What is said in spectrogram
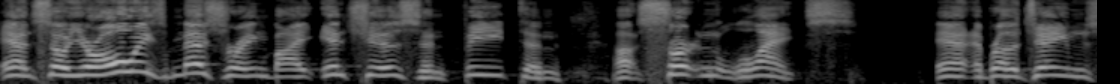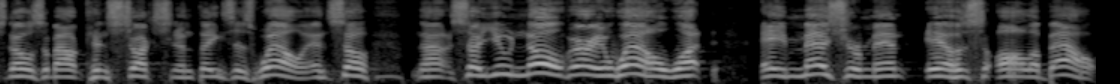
And so you're always measuring by inches and feet and uh, certain lengths. And, and, Brother James knows about construction and things as well. And so, now, so you know very well what a measurement is all about.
